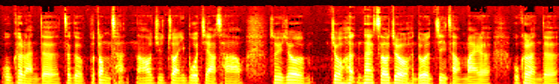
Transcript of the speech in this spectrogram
乌克兰的这个不动产，然后去赚一波价差，所以就就很那时候就有很多人进场买了乌克兰的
